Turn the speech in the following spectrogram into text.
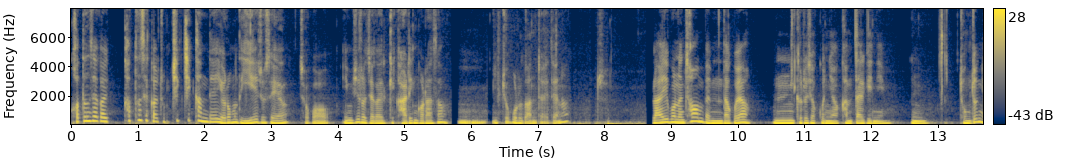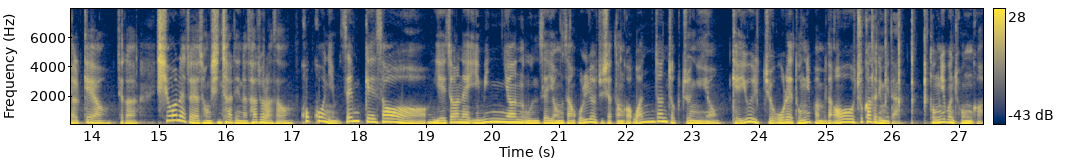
커튼 색깔, 커튼 색깔 좀 칙칙한데 여러분들 이해해 주세요. 저거 임시로 제가 이렇게 가린 거라서 음, 이쪽으로도 앉아야 되나? 라이브는 처음 뵙는다고요? 음, 그러셨군요. 감딸기님. 음, 종종 열게요. 제가 시원해져야 정신 차리는 사주라서. 코코님, 쌤께서 예전에 이민년 운세 영상 올려주셨던 거 완전 적중이요. 개유일주 올해 독립합니다. 어우, 축하드립니다. 독립은 좋은 것.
